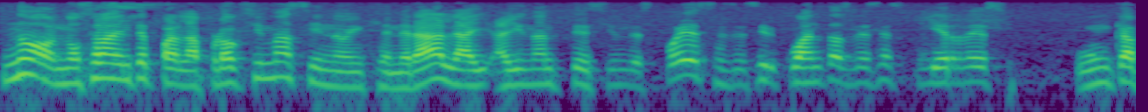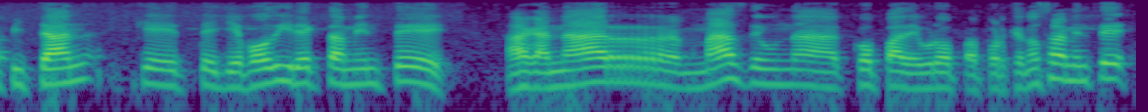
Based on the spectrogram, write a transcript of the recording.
No, no solamente para la próxima, sino en general. Hay, hay un antes y un después. Es decir, ¿cuántas veces pierdes un capitán que te llevó directamente a ganar más de una Copa de Europa? Porque no solamente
